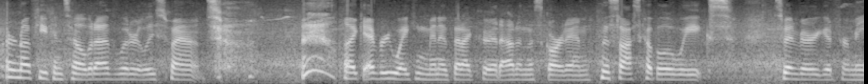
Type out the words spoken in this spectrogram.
I don't know if you can tell, but I've literally spent like every waking minute that I could out in this garden this last couple of weeks. It's been very good for me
